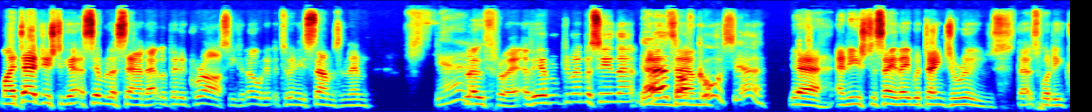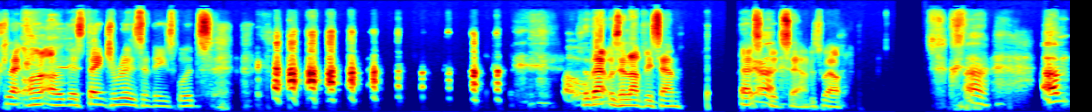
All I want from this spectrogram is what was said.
my dad used to get a similar sound out of a bit of grass. He could hold it between his thumbs and then Yeah. blow through it. Have you ever, do you remember seeing that? Yes, And, of um, course, yeah. Yeah, and he used to say they were dangeroos. That's what he collect. Oh, oh, there's dangeroos in these woods. So that was a lovely sound. That's Yeah. a good sound as well. Uh, um,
